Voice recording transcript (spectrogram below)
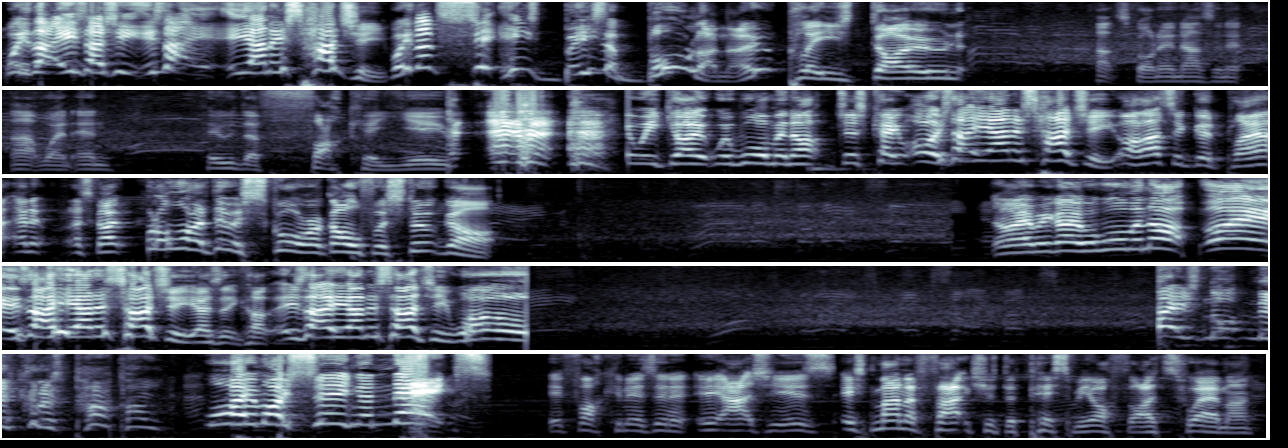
Wait, that is actually, is that Ianis Hagi? Wait, that's sick. He's, he's a baller, no? Please don't. That's gone in, hasn't it? That went in. Who the fuck are you? Here we go. We're warming up. Just came. Oh, is that Ianis Hagi? Oh, that's a good player. And let's go. What I want to do is score a goal for Stuttgart. Oh, here we go. We're warming up. Oh, is that Ianis Hagi? As it comes. Is that Ianis Hagi? Whoa. That is not Nicolas Pépé. Why am I seeing a net? It fucking is, isn't it? It actually is. It's manufactured to piss me off, I swear, man.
